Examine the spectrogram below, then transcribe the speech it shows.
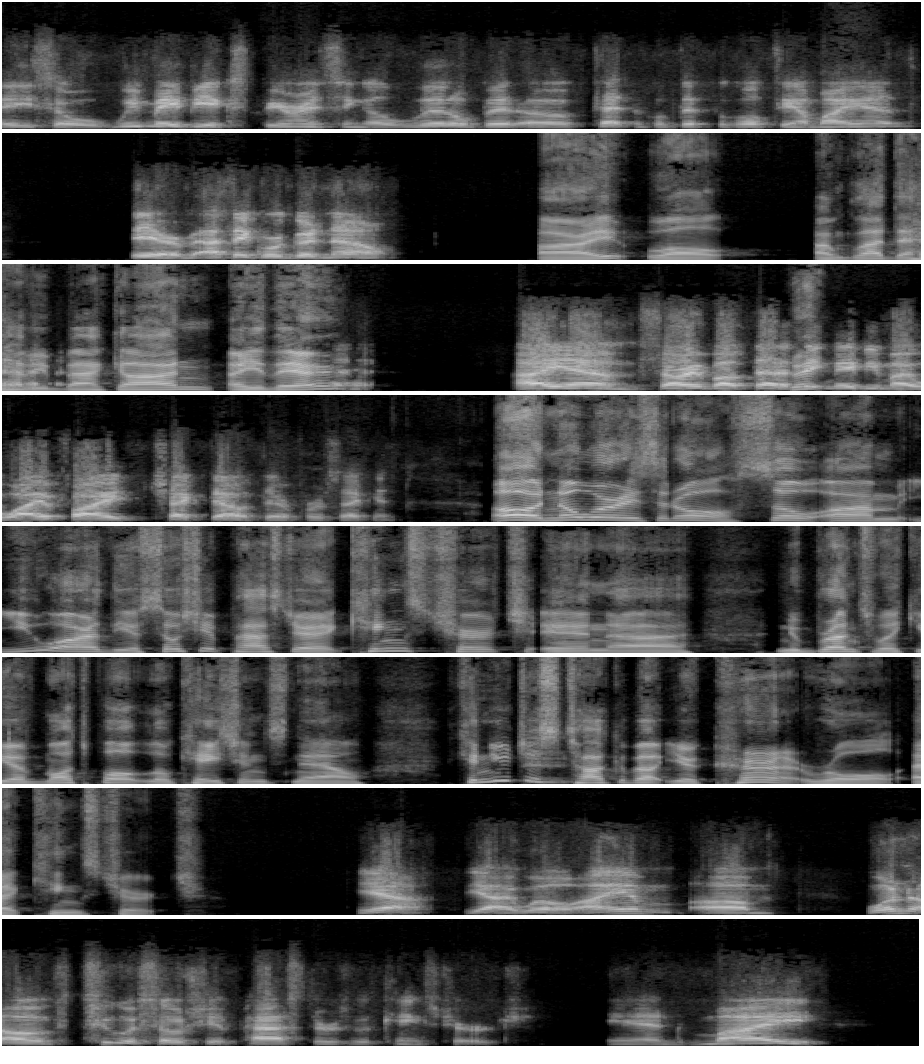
Hey, so we may be experiencing a little bit of technical difficulty on my end. There, I think we're good now. All right. Well, I'm glad to have you back on. Are you there? I am. Sorry about that. Great. I think maybe my Wi-Fi checked out there for a second. Oh, no worries at all. So, um, you are the associate pastor at King's Church in uh, New Brunswick. You have multiple locations now. Can you just mm. talk about your current role at King's Church? Yeah, yeah, I will. I am um, one of two associate pastors with King's Church, and my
